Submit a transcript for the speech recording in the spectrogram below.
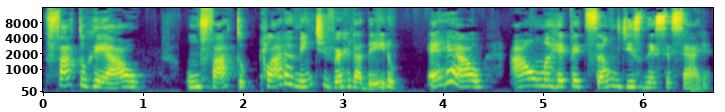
fato real, um fato claramente verdadeiro É real, há uma repetição desnecessária.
